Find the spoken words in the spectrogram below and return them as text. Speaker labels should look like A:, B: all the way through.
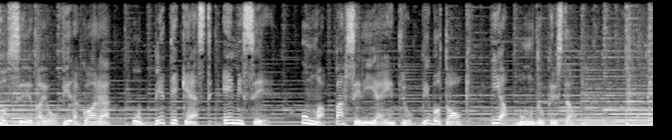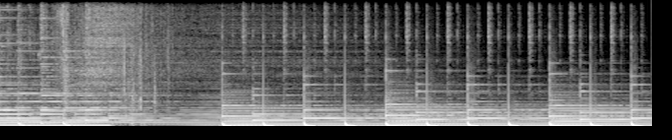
A: Você vai ouvir agora o BTcast MC, uma parceria entre o Bibotalk e a Mundo Cristão.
